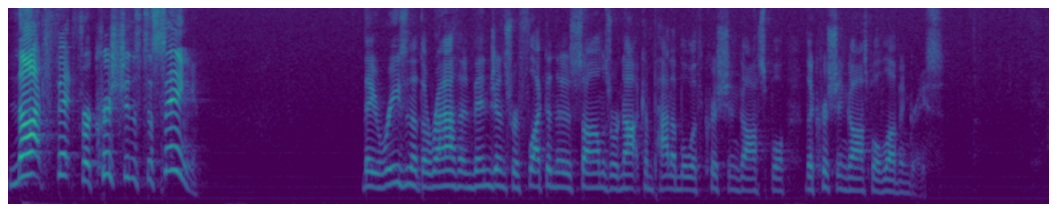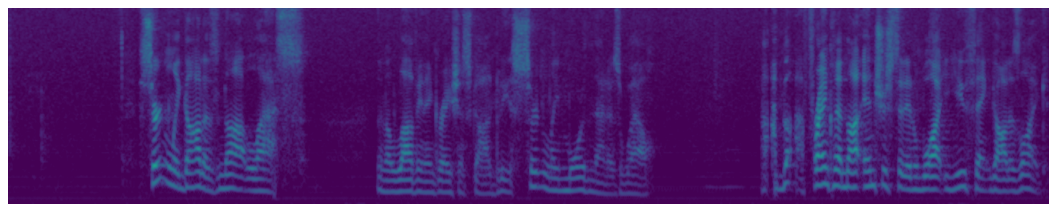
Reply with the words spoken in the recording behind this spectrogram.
not fit for Christians to sing. They reasoned that the wrath and vengeance reflected in those Psalms were not compatible with Christian gospel, the Christian gospel of love and grace. Certainly, God is not less than a loving and gracious God, but He is certainly more than that as well. I'm not, frankly, I'm not interested in what you think God is like.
